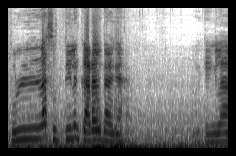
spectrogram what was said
ஃபுல்லாக சுற்றிலும் கடல் தாங்க. ஓகேங்களா?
